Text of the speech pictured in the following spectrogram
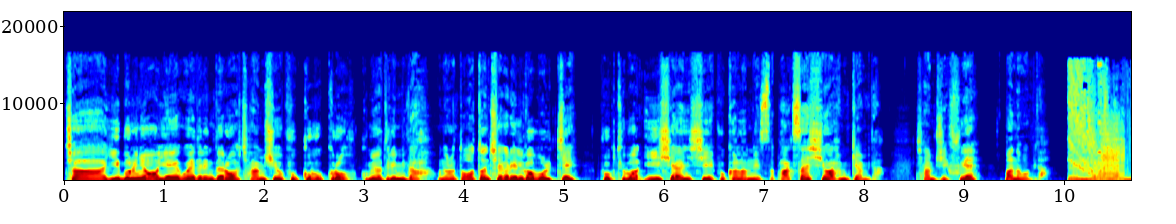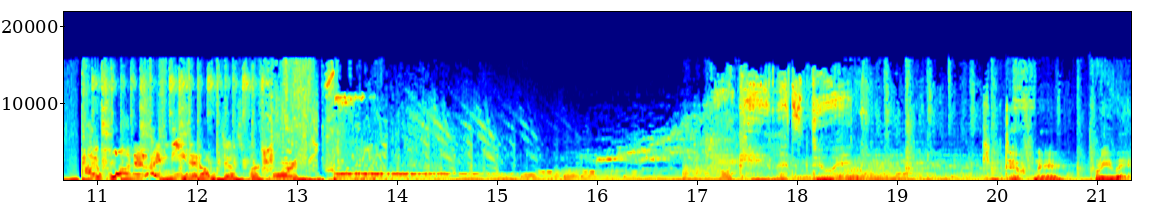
자, 2부는요, 예고해드린 대로 잠시 후 북구북구로 꾸며드립니다. 오늘은 또 어떤 책을 읽어볼지 북튜버 이시한 씨, 북칼럼니스트 박사 씨와 함께 합니다. 잠시 후에 만나봅니다. Do it. 김태훈의 Freeway.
